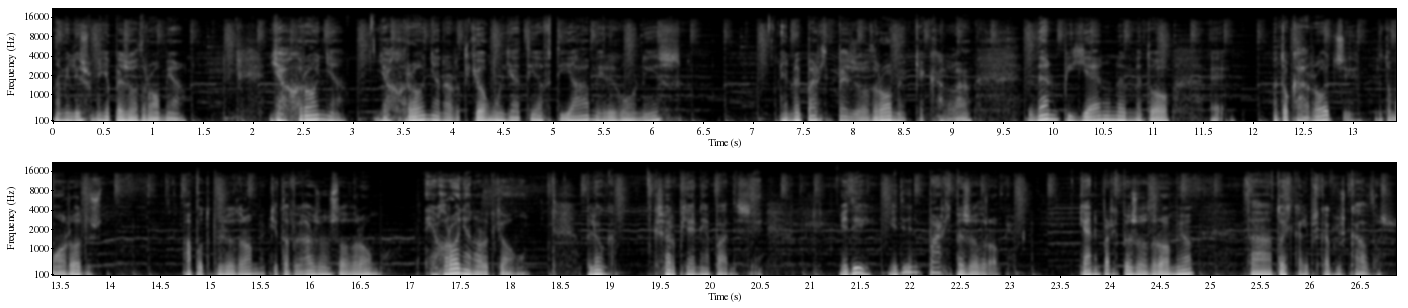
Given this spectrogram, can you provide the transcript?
Να μιλήσουμε για πεζοδρόμια. Για χρόνια, για χρόνια αναρωτιόμουν γιατί αυτοί οι άμυροι γονείς, ενώ υπάρχει πεζοδρόμιο και καλά, δεν πηγαίνουν με το, ε, με το καρότσι, με το μωρό τους από το πεζοδρόμιο και το βγάζουν στο δρόμο. Για χρόνια αναρωτιόμουν. Πλέον ξέρω ποια είναι η απάντηση. Γιατί, Γιατί δεν υπάρχει πεζοδρόμιο. Και αν υπάρχει πεζοδρόμιο, θα το έχει καλύψει κάποιος κάδος.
